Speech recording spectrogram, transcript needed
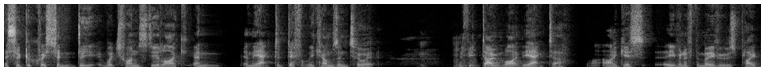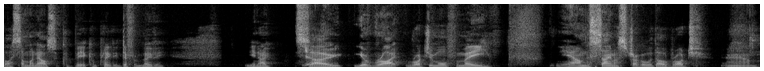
it's a good question. Do you, which ones do you like? And and the actor definitely comes into it. If you Mhm. don't like the actor, I I guess even if the movie was played by someone else, it could be a completely different movie. You know. So you're right, Roger Moore for me. Yeah, I'm the same. I struggle with old Rog. Um,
